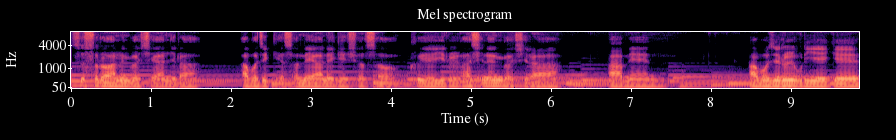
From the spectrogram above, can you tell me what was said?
스스로 하는 것이 아니라 아버지께서 내 안에 계셔서 그의 일을 하시는 것이라. 아멘. 아버지를 우리에게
